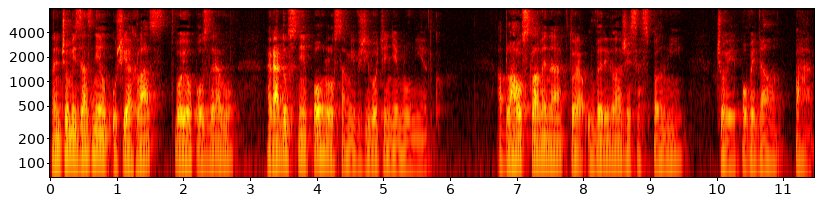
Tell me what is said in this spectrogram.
len čo mi zaznel v ušiach hlas tvojho pozdravu, radosne pohlo sa mi v živote nemluvniatko a blahoslavená, ktorá uverila, že sa splní, čo jej povedal Pán.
